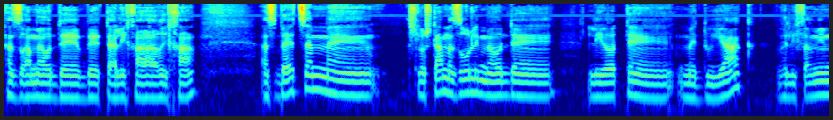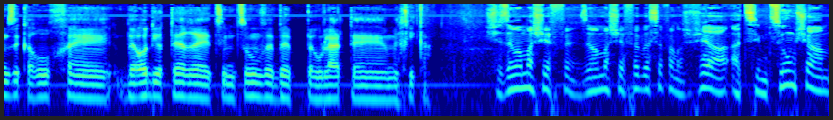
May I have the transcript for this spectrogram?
עזרה מאוד בתהליך העריכה. אז בעצם שלושתם עזרו לי מאוד להיות מדויק, ולפעמים זה כרוך בעוד יותר צמצום ובפעולת מחיקה. שזה ממש יפה, זה ממש יפה בספר. אני חושב שהצמצום שם,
